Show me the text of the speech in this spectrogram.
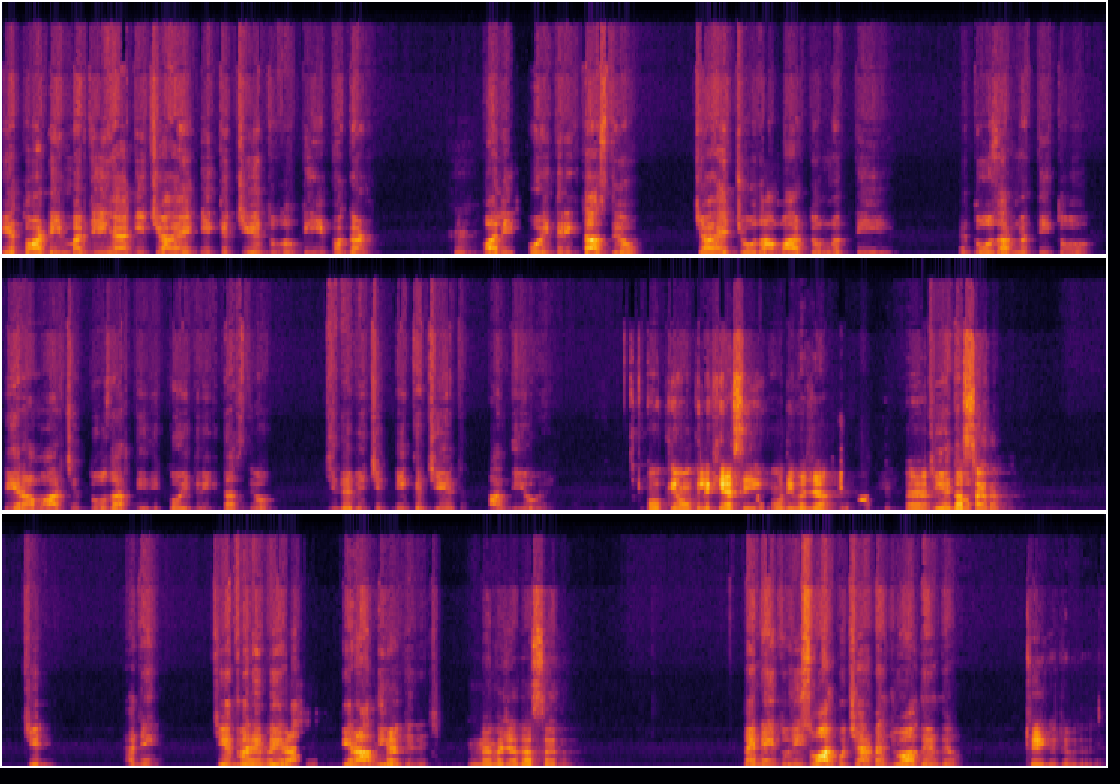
ਇਹ ਤੁਹਾਡੀ ਮਰਜ਼ੀ ਹੈ ਕਿ ਚਾਹੇ ਇੱਕ ਚੇਤੂ ਤੋਂ 30 ਫੱਗਣ ਵਾਲੀ ਕੋਈ ਤਰੀਕ ਦੱਸ ਦਿਓ ਚਾਹੇ 14 ਮਾਰਚ ਤੋਂ 29 ਇਹ 2029 ਤੋਂ 13 ਮਾਰਚ 2030 ਦੀ ਕੋਈ ਤਰੀਕ ਦੱਸ ਦਿਓ ਜਿਹਦੇ ਵਿੱਚ ਇੱਕ ਚੇਤ ਆਂਦੀ ਹੋਵੇ। ਉਹ ਕਿਉਂ ਕਿ ਲਿਖਿਆ ਸੀ? ਉਹਦੀ ਵਜ੍ਹਾ। ਦੱਸ ਸਕਦਾ? ਹਾਂਜੀ? ਚੇਤਵਦੀ ਮੈਂ- 13 13 ਆਂਦੀ ਮੈਂ- ਜਿਹਦੇ ਵਿੱਚ। ਮੈਂ ਵਜ੍ਹਾ ਦੱਸ ਸਕਦਾ? ਨਹੀਂ ਨਹੀਂ ਤੁਸੀਂ ਸਵਾਲ ਪੁੱਛਿਆ ਮੈਂ ਜਵਾਬ ਦੇਣ ਦਿਓ। ਠੀਕ ਹੈ ਚਲੋ ਦੇ ਦਿਓ।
